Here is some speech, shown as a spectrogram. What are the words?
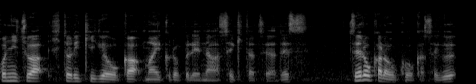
こんにちは。一人起業家マイクロプレーナー関達也です。ゼロから億を稼ぐ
